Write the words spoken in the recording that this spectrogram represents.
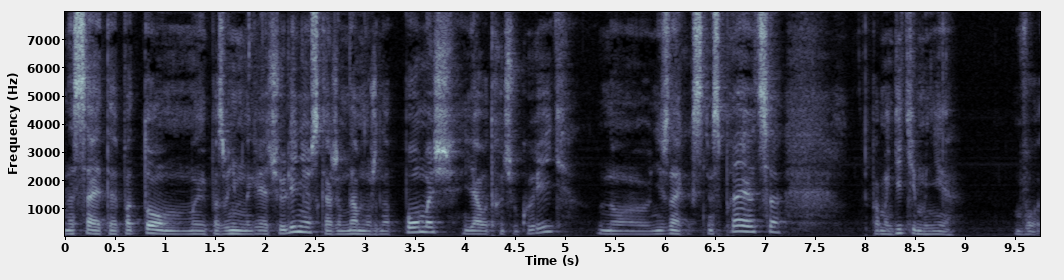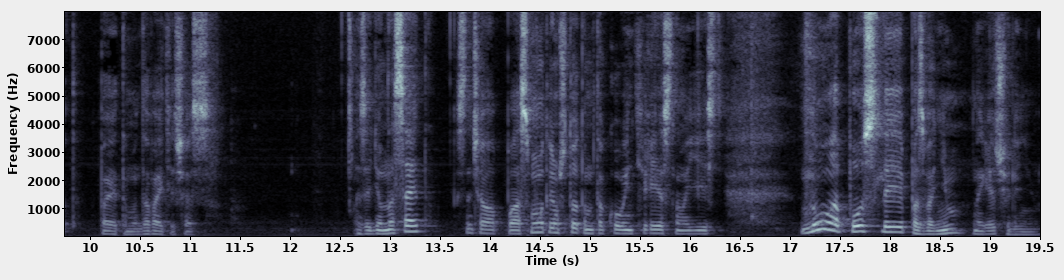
на сайт, а потом мы позвоним на горячую линию, скажем, нам нужна помощь, я вот хочу курить, но не знаю, как с этим справиться, помогите мне. Вот, поэтому давайте сейчас зайдем на сайт, сначала посмотрим, что там такого интересного есть, ну а после позвоним на горячую линию.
